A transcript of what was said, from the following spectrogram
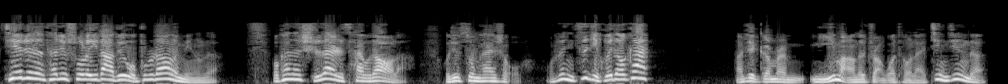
接着呢，他就说了一大堆我不知道的名字。我看他实在是猜不到了，我就松开手，我说：“你自己回头看。”啊，这哥们儿迷茫的转过头来，静静的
